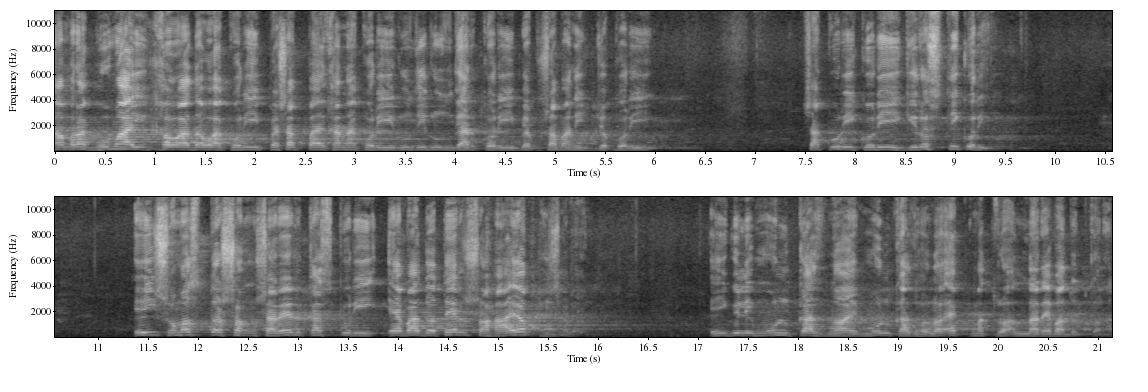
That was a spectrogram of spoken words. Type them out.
আমরা ঘুমাই খাওয়া দাওয়া করি, পেশাব পায়খানা করি, রুজি রোজগার করি, ব্যবসা বাণিজ্য করি, চাকুরি করি, গৃহস্থী করি। এই সমস্ত সংসারের কাজ করি এবাদতের সহায়ক হিসাবে। এইগুলি মূল কাজ নয়, মূল কাজ হলো একমাত্র আল্লাহর এবাদত করা।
